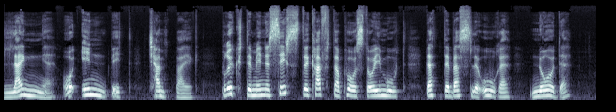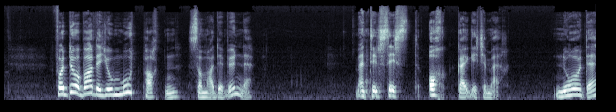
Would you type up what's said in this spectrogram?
Lenge og innbitt kjempa jeg, brukte mine siste krefter på å stå imot dette vesle ordet nåde, for da var det jo motparten som hadde vunnet. Men til sist orka jeg ikke mer. Nåde,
